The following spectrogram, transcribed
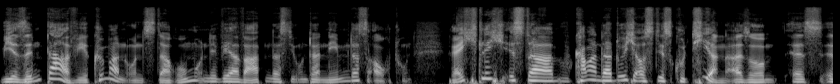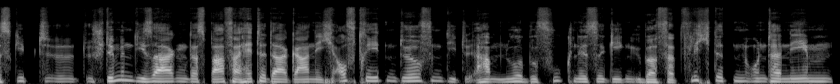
Wir sind da, wir kümmern uns darum und wir erwarten, dass die Unternehmen das auch tun. Rechtlich ist da, kann man da durchaus diskutieren. Also es, es gibt äh, Stimmen, die sagen, das BAFA hätte da gar nicht auftreten dürfen. Die haben nur Befugnisse gegenüber verpflichteten Unternehmen.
